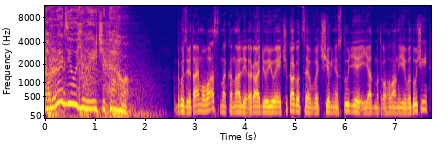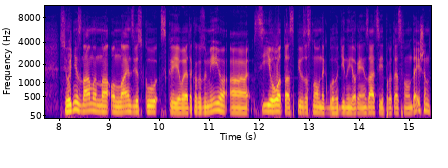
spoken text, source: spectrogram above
Радіо UA Чикаго. Друзі, вітаємо вас на каналі Радіо UA Чикаго. Це вечірня студія, і я Дмитро Галан, її ведучий. Сьогодні з нами на онлайн зв'язку з Києва. Я так розумію. CEO та співзасновник благодійної організації Протест Foundation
